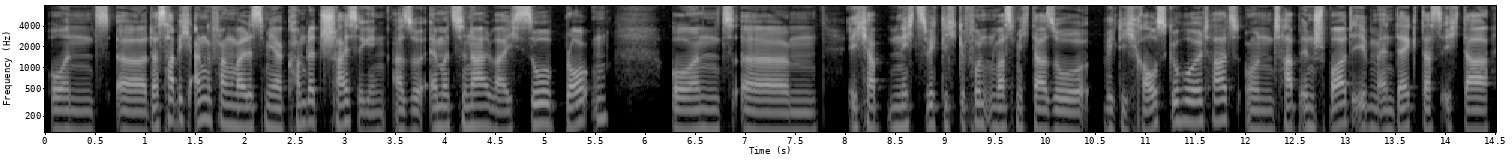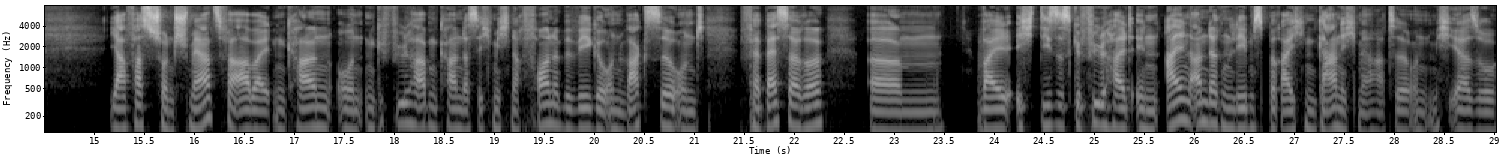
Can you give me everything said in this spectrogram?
Und äh, das habe ich angefangen, weil es mir komplett scheiße ging. Also emotional war ich so broken und ähm, ich habe nichts wirklich gefunden, was mich da so wirklich rausgeholt hat und habe in Sport eben entdeckt, dass ich da ja fast schon Schmerz verarbeiten kann und ein Gefühl haben kann, dass ich mich nach vorne bewege und wachse und verbessere, ähm, weil ich dieses Gefühl halt in allen anderen Lebensbereichen gar nicht mehr hatte und mich eher so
